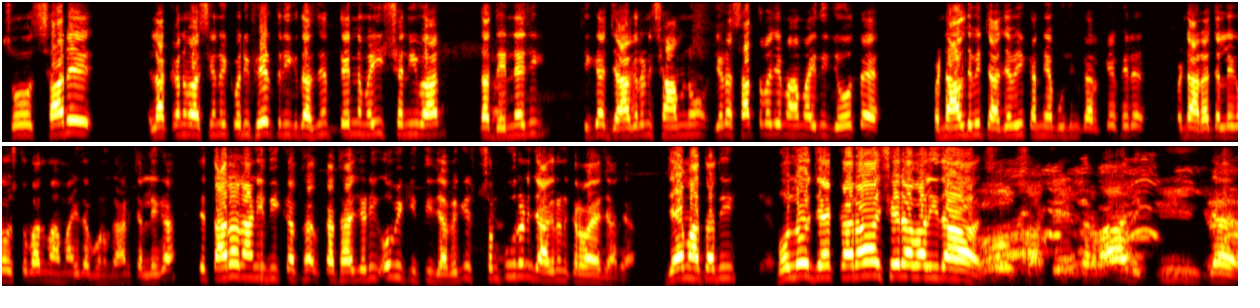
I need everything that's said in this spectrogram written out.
ਸੋ ਸਾਰੇ ਇਲਾਕਾ ਨਿਵਾਸੀਆਂ ਨੂੰ ਇੱਕ ਵਾਰੀ ਫੇਰ ਤਰੀਕ ਦੱਸਦੇ ਦਿਆਂ 3 ਮਈ ਸ਼ਨੀਵਾਰ ਦਾ ਦਿਨ ਹੈ ਜੀ, ਠੀਕ ਹੈ? ਜਾਗਰਣ ਸ਼ਾਮ ਨੂੰ ਜਿਹੜਾ 7 ਵਜੇ ਮਹਾਮਾਈ ਦੀ ਜੋਤ ਹੈ, ਪੰਡਾਲ ਦੇ ਵਿੱਚ ਆ ਜਾਵੇ, ਕੰਨਿਆ ਪੂਜਨ ਕਰਕੇ ਫਿਰ ਭੰਡਾਰਾ ਚੱਲੇਗਾ, ਉਸ ਤੋਂ ਬਾਅਦ ਮਹਾਮਾਈ ਦਾ ਗੁਣਗਾਨ ਚੱਲੇਗਾ। ਤੇ ਤਾਰਾ ਰਾਣੀ ਦੀ ਕਥਾ ਕਥਾ ਜਿਹੜੀ ਉਹ ਵੀ ਕੀਤੀ ਜਾਵੇਗੀ, ਸੰਪੂਰਨ ਜਾਗਰਣ ਕਰਵਾਇਆ ਜਾ ਰਿਹਾ। ਜੈ ਮਾਤਾ ਦੀ ਬੋਲੋ ਜੈਕਾਰਾ ਸ਼ੇਰਾ ਵਾਲੀ ਦਾ। ਬੋਲ ਸੱਚੇ ਦਰਬਾਰ ਕੀ ਜੈ।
